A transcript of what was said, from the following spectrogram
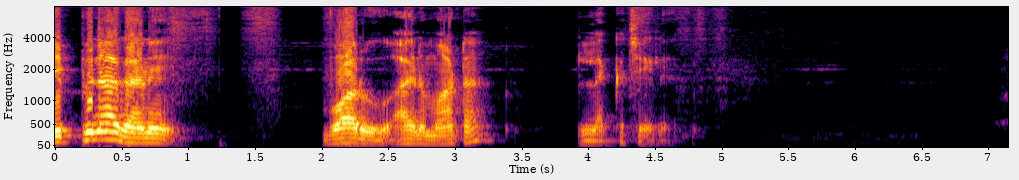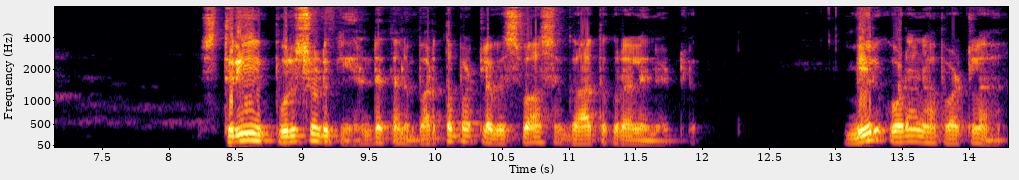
చెప్పినా కానీ వారు ఆయన మాట లెక్క చేయలేదు. స్త్రీ పురుషుడికి అంటే తన భర్త పట్ల విశ్వాసఘాతకురాలైనట్లు. మీరు కూడా నా పట్ల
